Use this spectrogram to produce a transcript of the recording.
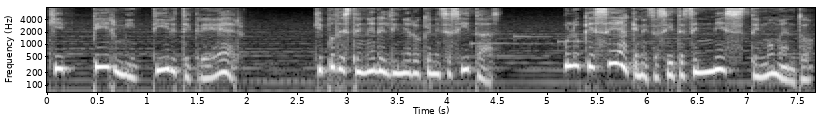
que permitirte creer que puedes tener el dinero que necesitas o lo que sea que necesites en este momento.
